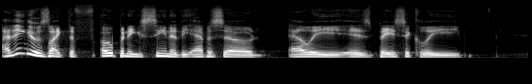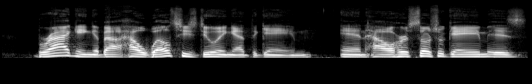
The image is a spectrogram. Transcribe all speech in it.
i think it was like the f- opening scene of the episode ellie is basically bragging about how well she's doing at the game and how her social game is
